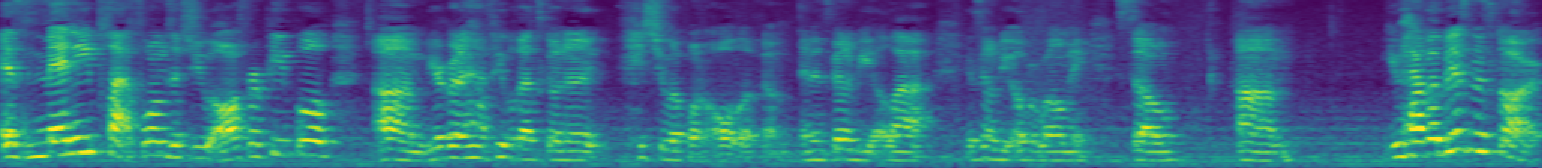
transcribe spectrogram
as many platforms that you offer people, um, you're gonna have people that's gonna hit you up on all of them, and it's gonna be a lot. It's gonna be overwhelming. So, um, you have a business card.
